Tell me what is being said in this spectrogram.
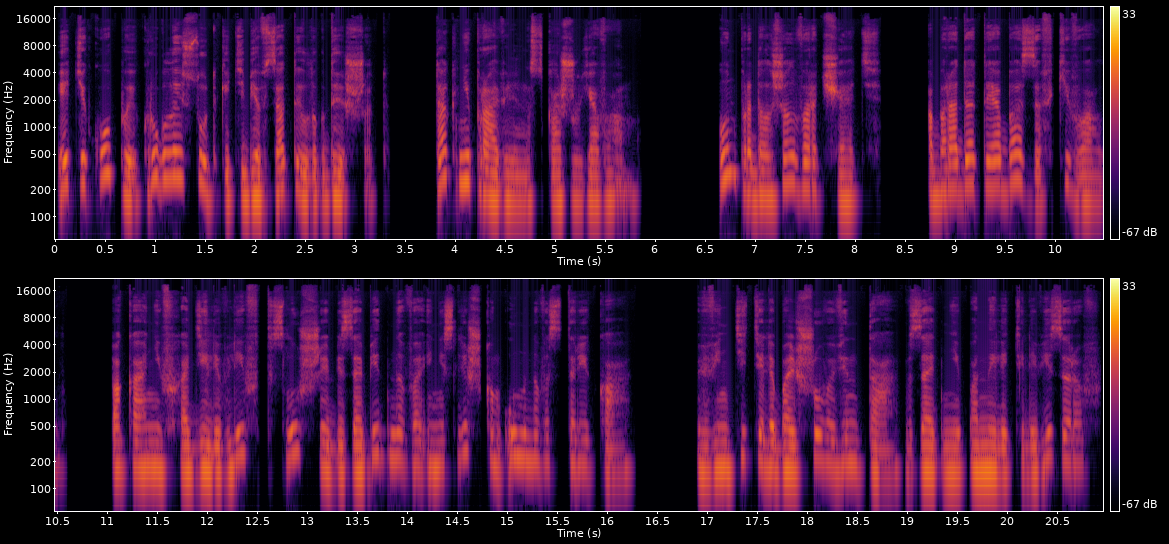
Эти копы круглые сутки тебе в затылок дышат. Так неправильно, скажу я вам. Он продолжал ворчать, а бородатый Абазов кивал, пока они входили в лифт, слушая безобидного и не слишком умного старика, винтителя большого винта в задние панели телевизоров,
